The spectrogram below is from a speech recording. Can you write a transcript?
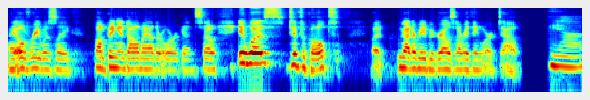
My ovary was like bumping into all my other organs. So it was difficult, but we got our baby girls and everything worked out. Yeah.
